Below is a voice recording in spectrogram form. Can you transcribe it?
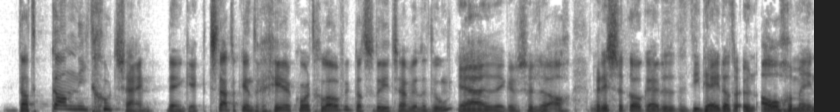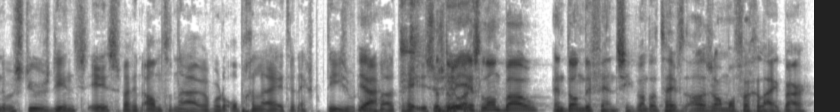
dat kan niet goed zijn, denk ik. Het staat ook in het regeerakkoord, geloof ik, dat ze er iets aan willen doen. Ja, zeker. Dus zullen al... Maar dit is ook, ook hè, dus het idee dat er een algemene bestuursdienst is... waarin ambtenaren worden opgeleid en expertise wordt Ja, opgebouwd. Hey, is Dus doe heel je erg- eerst landbouw en dan defensie. Want dat heeft alles allemaal vergelijkbaar.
